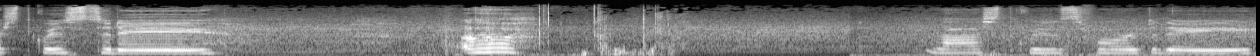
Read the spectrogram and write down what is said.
First quiz today. Uh, last quiz for today.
